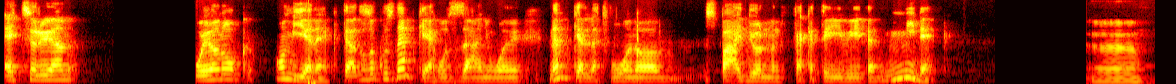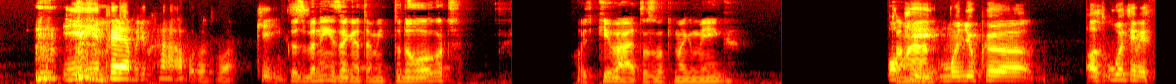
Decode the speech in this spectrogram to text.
egyszerűen olyanok, amilyenek. Tehát azokhoz nem kell hozzányúlni. Nem kellett volna Spider-Man feketévé tenni. Minek? Ö... Én, én fel vagyok háborodva. Kész. Közben nézegetem itt a dolgot, hogy kiváltozott meg még. Oké, okay, Talán... mondjuk az Ultimate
